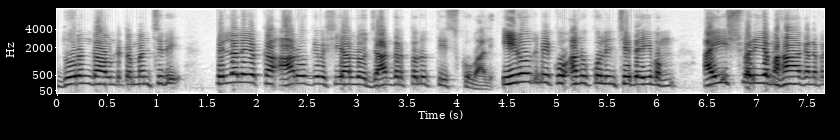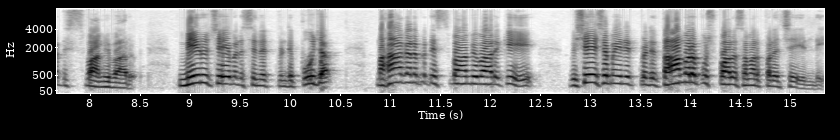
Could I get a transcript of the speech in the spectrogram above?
దూరంగా ఉండటం మంచిది. పిల్లల యొక్క ఆరోగ్య విషయాల్లో జాగ్రత్తలు తీసుకోవాలి. ఈ రోజు మీకు అనుకూలించే దైవం ఐశ్వర్య మహాగణపతి స్వామివారు. మీరు చేయవలసినటువంటి పూజ మహాగణపతి స్వామి వారికి విశేషమైనటువంటి తామర పుష్పాలు సమర్పణ చేయండి.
